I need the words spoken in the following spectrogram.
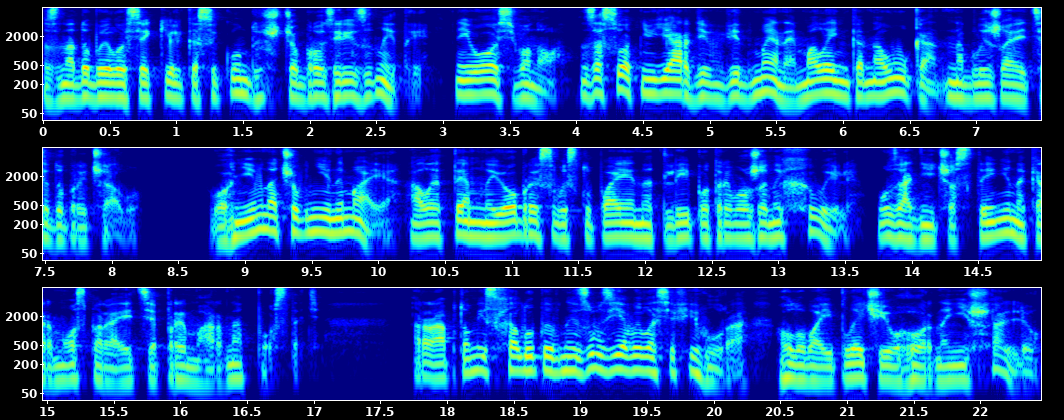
Знадобилося кілька секунд, щоб розрізнити, і ось воно за сотню ярдів від мене маленька наука наближається до причалу. Вогнів на човні немає, але темний обрис виступає на тлі потривожених хвиль. У задній частині на кермо спирається примарна постать. Раптом із халупи внизу з'явилася фігура, голова і плечі огорнені шаллю,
